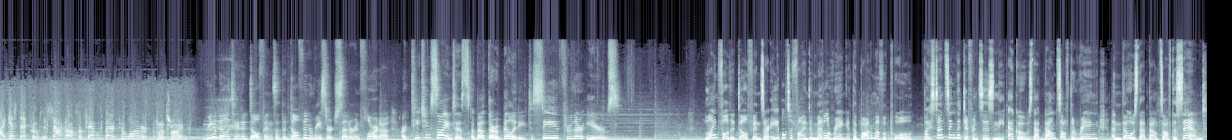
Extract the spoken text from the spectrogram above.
I guess that proves that sound also travels better through water. that's right. Rehabilitated dolphins at the Dolphin Research Center in Florida are teaching scientists about their ability to see through their ears. Blindfolded dolphins are able to find a metal ring at the bottom of a pool by sensing the differences in the echoes that bounce off the ring and those that bounce off the sand.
